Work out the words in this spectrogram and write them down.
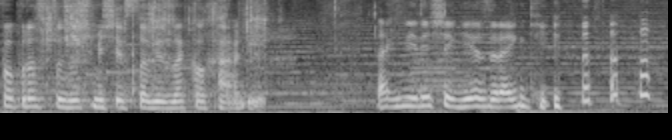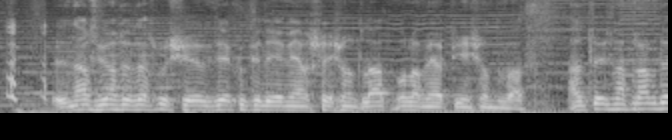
po prostu żeśmy się w sobie zakochali. Tak mi Rysiek je z ręki. Nasz związek zaczął się w wieku, kiedy ja miałem 60 lat, Mola miała 52. Ale to jest naprawdę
